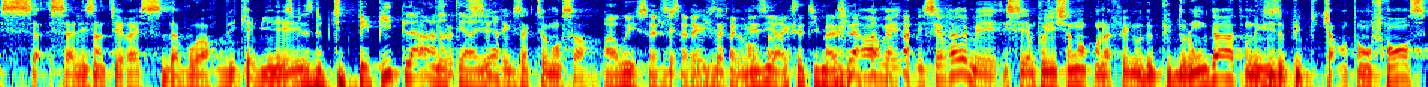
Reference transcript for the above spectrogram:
ça, les intéresse d'avoir des cabinets. Une espèce de petite pépite là à l'intérieur. C'est exactement ça. Ah oui, ça, je savais que je vous ferais plaisir avec cette image-là. mais, mais c'est vrai, mais c'est un positionnement qu'on a fait nous depuis de longue date. On existe depuis plus de 40 ans en France.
